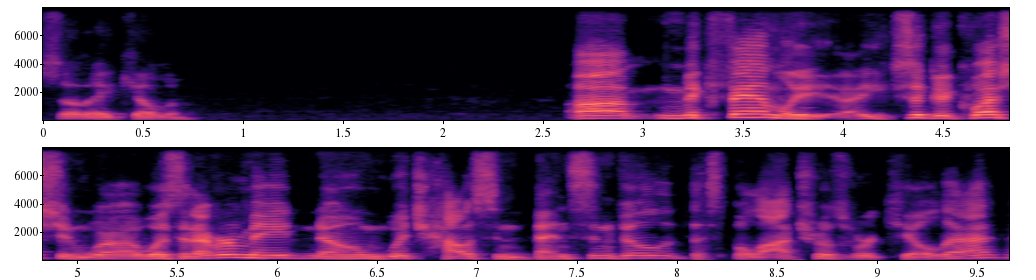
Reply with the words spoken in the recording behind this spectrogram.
so they killed him. Um, McFamily, uh, it's a good question. Was it ever made known which house in Bensenville that the Spilotros were killed at?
